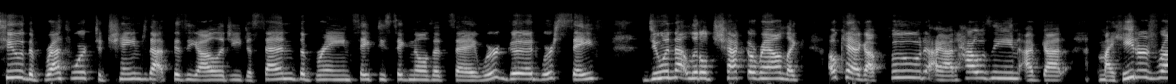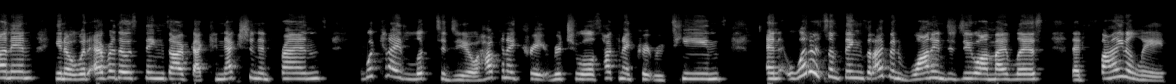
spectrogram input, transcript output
Two, the breath work to change that physiology, to send the brain safety signals that say, we're good, we're safe. Doing that little check around, like, okay, I got food, I got housing, I've got my heaters running, you know, whatever those things are, I've got connection and friends. What can I look to do? How can I create rituals? How can I create routines? And what are some things that I've been wanting to do on my list that finally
